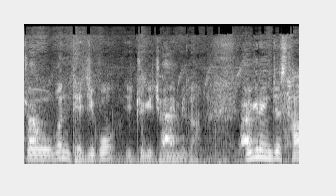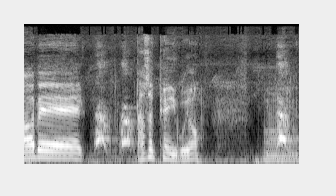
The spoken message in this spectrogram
쪽은 대지고 이쪽이 전입니다. 여기는 이제 405평이고요. 어,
